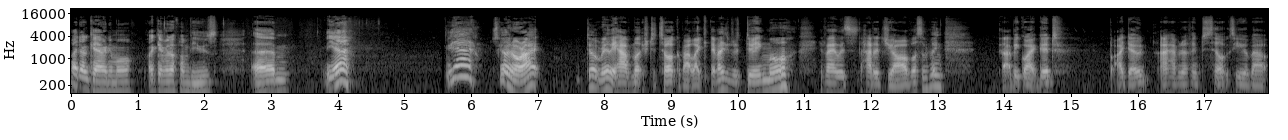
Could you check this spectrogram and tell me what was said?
I don't care anymore. I've given up on views. Um, yeah. Yeah, it's going alright. Don't really have much to talk about. Like, if I was doing more, if I was had a job or something, that'd be quite good. But I don't. I have nothing to talk to you about.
